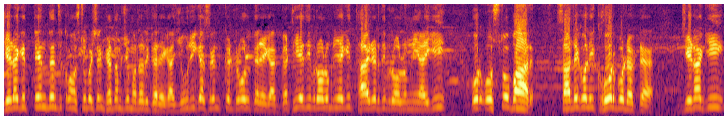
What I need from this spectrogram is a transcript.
ਜਿਹੜਾ ਕਿ 3 ਦਿਨ ਚ ਕਨਸਟੀਪੇਸ਼ਨ ਖਤਮ ਚ ਮਦਦ ਕਰੇਗਾ ਯੂਰਿਕ ਐਸਿਡ ਕੰਟਰੋਲ ਕਰੇਗਾ। ਗਠੀਏ ਦੀ ਪ੍ਰੋਬਲਮ ਨਹੀਂ ਆਏਗੀ ਥਾਇਰਾਇਡ ਦੀ ਪ੍ਰੋਬਲਮ ਨਹੀਂ ਆਏਗੀ। ਔਰ ਉਸ ਤੋਂ ਬਾਅਦ ਸਾਡੇ ਕੋਲ ਇੱਕ ਹੋਰ ਪ੍ਰੋਡਕਟ ਹੈ, ਜਿਹੜਾ ਕਿ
